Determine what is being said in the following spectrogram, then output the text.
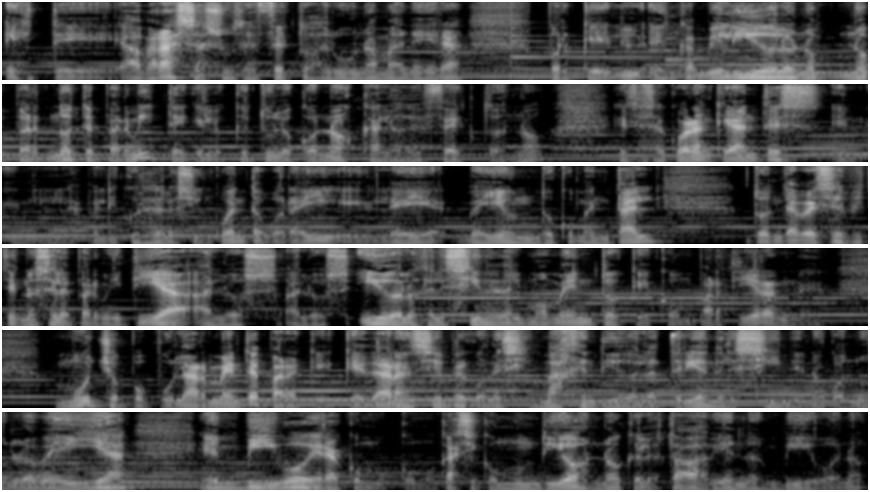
este, abraza sus defectos de alguna manera, porque en cambio el ídolo no, no, te permite que, lo, que tú lo conozcas los defectos. ¿no? Este, ¿Se acuerdan que antes, en, las películas de los 50 por ahí, eh, veía un documental donde a veces ¿viste? no se le permitía a los, a los ídolos del cine del momento que compartieran eh, mucho popularmente para que quedaran siempre con esa imagen de idolatría en el cine, ¿no? Cuando uno lo veía en vivo era como, como casi como un dios, ¿no? Que lo estabas viendo en vivo, ¿no?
